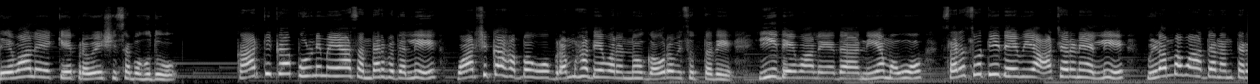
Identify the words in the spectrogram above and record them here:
ದೇವಾಲಯಕ್ಕೆ ಪ್ರವೇಶಿಸಬಹುದು. ಕಾರ್ತಿಕ ಪೂರ್ಣಿಮೆಯ ಸಂದರ್ಭದಲ್ಲಿ ವಾರ್ಷಿಕ ಹಬ್ಬವು ಬ್ರಹ್ಮದೇವರನ್ನು ಗೌರವಿಸುತ್ತದೆ. ಈ ದೇವಾಲಯದ ನಿಯಮವು ಸರಸ್ವತಿ ದೇವಿಯ ಆಚರಣೆಯಲ್ಲಿ ವಿಳಂಬವಾದ ನಂತರ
